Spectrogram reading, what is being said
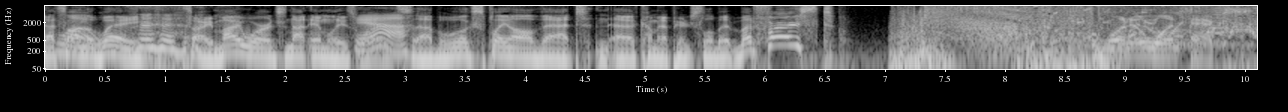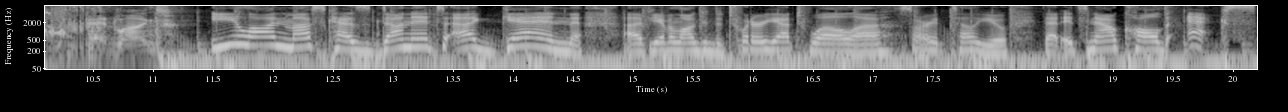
That's on the way. Sorry, my words, not Emily's Yeah. words. Uh, but we'll explain all that uh, coming up here in just a little bit. But first, 101X headlines. Elon Musk has done it again. Uh, if you haven't logged into Twitter yet, well, uh, sorry to tell you that it's now called X.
